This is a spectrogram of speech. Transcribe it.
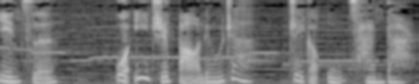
因此，我一直保留着这个午餐袋儿。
